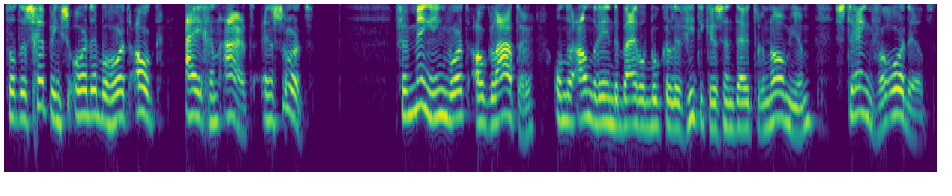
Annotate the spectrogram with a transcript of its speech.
Tot de scheppingsorde behoort ook eigen aard en soort. Vermenging wordt ook later, onder andere in de Bijbelboeken Leviticus en Deuteronomium, streng veroordeeld.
